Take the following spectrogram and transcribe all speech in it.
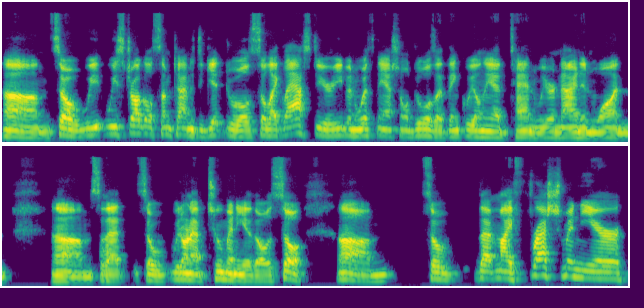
Um, so we we struggle sometimes to get duels. So like last year, even with national duels, I think we only had ten. We were nine and one. Um, so that so we don't have too many of those. So um, so that my freshman year,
